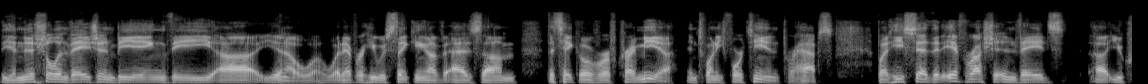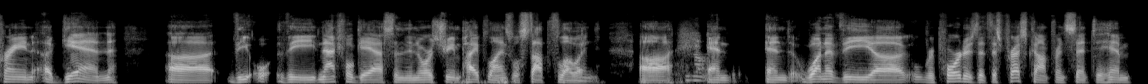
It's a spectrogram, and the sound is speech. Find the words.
the initial invasion being the uh, you know whatever he was thinking of as um, the takeover of Crimea in 2014, perhaps. But he said that if Russia invades uh, Ukraine again, uh, the the natural gas and the Nord Stream pipelines will stop flowing. Uh, and and one of the uh, reporters at this press conference sent to him,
